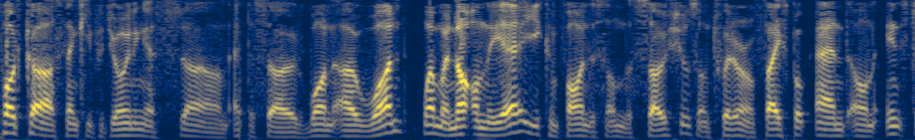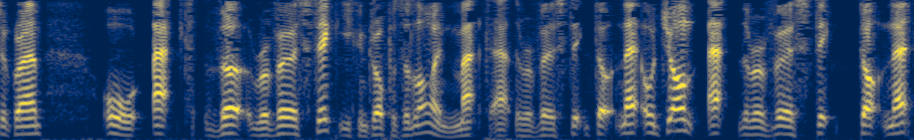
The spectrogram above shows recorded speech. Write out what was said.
podcast. Thank you for joining us on episode 101. When we're not on the air, you can find us on the socials, on Twitter, on Facebook, and on Instagram, or at the Reverse Stick. You can drop us a line, Matt at the reverse Stick.net or John at the reverse Stick.net.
